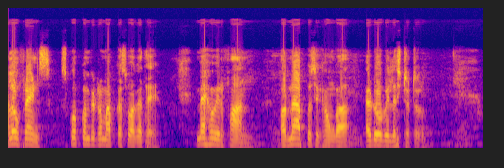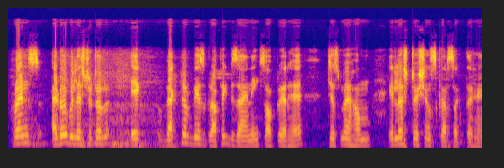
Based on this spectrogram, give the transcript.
हेलो फ्रेंड्स स्कोप कंप्यूटर में आपका स्वागत है। मैं हूँ इरफान और मैं आपको सिखाऊँगा Adobe Illustrator friends Adobe Illustrator एक vector based graphic designing software है, जिसमें हम इलस्ट्रेशंस कर सकते हैं।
